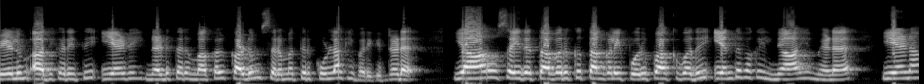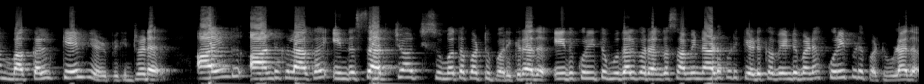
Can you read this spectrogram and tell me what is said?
மேலும் அதிகரித்து ஏழை நடுத்தர மக்கள் கடும் சிரமத்திற்குள்ளாகி வருகின்றனர். யாரோ செய்த தவறுக்கு தங்களை பொறுப்பாக்குவது எந்த வகை நியாயம் என ஏனாம் மக்கள் கேள்வி எழுப்புகின்றனர். ஐந்து ஆண்டுகளாக இந்த சர்சார்ஜ் சுமத்தப்பட்டு வருகிறது. இது குறித்து முதல்வர் ரங்கசாமி நடவடிக்கை எடுக்க வேண்டும் என குறிப்பிடப்பட்டுள்ளது.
